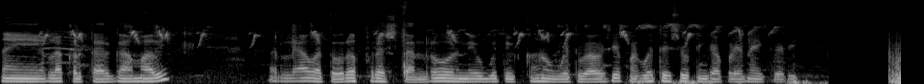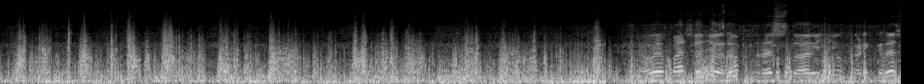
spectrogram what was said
ત્યાં લાકડતાર ગામ આવે. એટલે આવા તો રફ રસ્તા રોડ ને એવું બધું ઘણું બધું આવશે, પણ બધું શૂટિંગ આપણે નહીં કરી. હવે પાછો જો રફ રસ્તો આવી ગયો. ઘડીક રસ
